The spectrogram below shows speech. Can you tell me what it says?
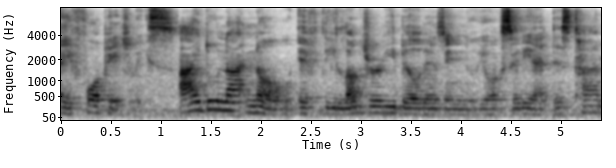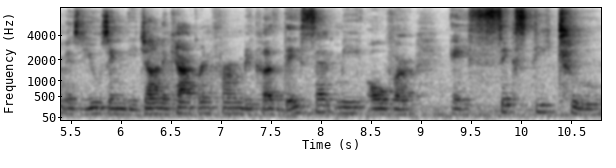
a four-page lease. I do not know if the luxury buildings in New York City at this time is using the Johnnie Cochran firm because they sent me over a 62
